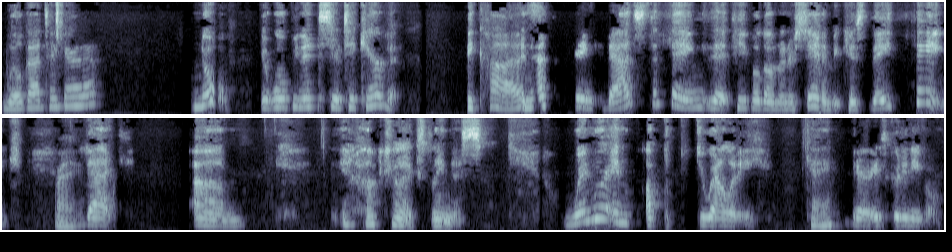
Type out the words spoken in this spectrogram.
Will God take care of that? no, it won't be necessary to take care of it. Because, And that's the thing. That's the thing that people don't understand because they think right. that um, how can I explain this? When we're in a duality, Okay. there is good and evil.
